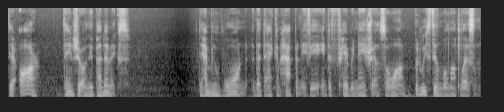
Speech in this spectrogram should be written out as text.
There are danger of new pandemics. They have been warned that that can happen if we interfere with nature and so on, but we still will not listen.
